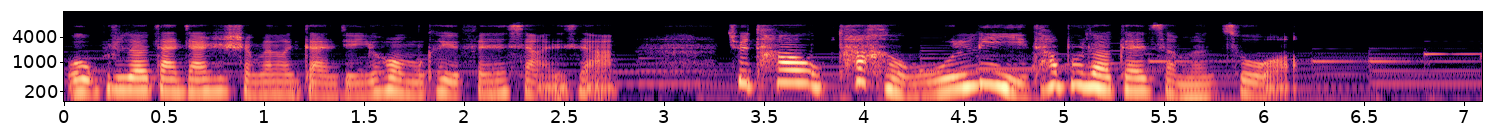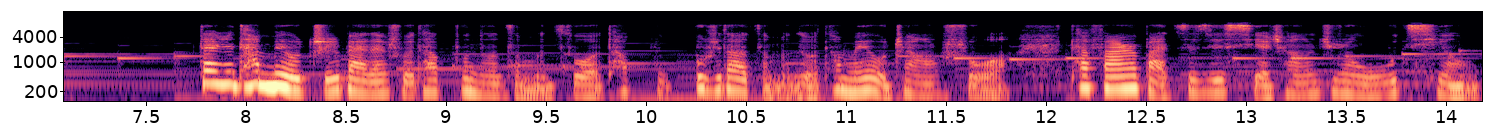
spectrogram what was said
我不知道大家是什么样的感觉，一会儿我们可以分享一下。就他，他很无力，他不知道该怎么做，但是他没有直白的说他不能怎么做，他不不知道怎么做，他没有这样说，他反而把自己写成这种无情。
